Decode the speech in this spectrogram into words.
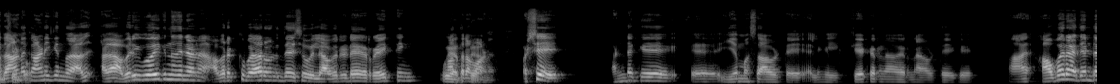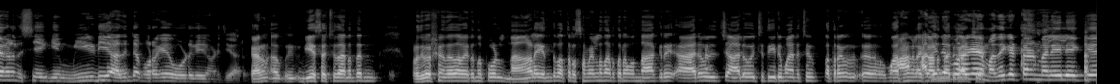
അതാണ് കാണിക്കുന്നത്. അത് അത് അവർ ഉപയോഗിക്കുന്നതിനാണ്. അവർക്ക് വേറെ ഒരു ഉദ്ദേശവുമില്ല. അവരുടെ റേറ്റിംഗ് മാത്രമാണ്. പക്ഷേ പണ്ടൊക്കെ ഇ എം എസ് ആവട്ടെ അല്ലെങ്കിൽ കെ കരുണാകരൻ ഒക്കെ ആ- അവർ അജണ്ടകൾ നിശ്ചയിക്കുകയും മീഡിയ അതിന്റെ പുറകെ ഓടുകയുമാണ് ചെയ്യാറ്. കാരണം വി എസ് അച്യുതാനന്ദൻ പ്രതിപക്ഷ നേതാവായിരുന്നപ്പോൾ നാളെ എന്ത് പത്രസമ്മേളനം നടത്തണമെന്ന് ആഗ്രഹ ആലോചിച്ച് ആലോചിച്ച് തീരുമാനിച്ച് പത്ര മാധ്യമങ്ങളെ മതികെട്ടാൻ മലയിലേക്ക്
